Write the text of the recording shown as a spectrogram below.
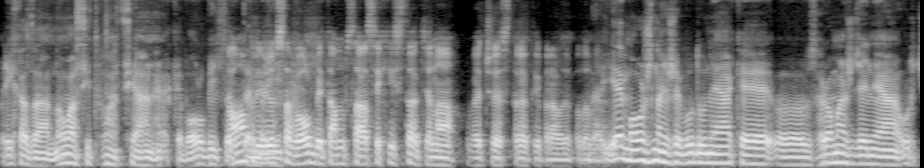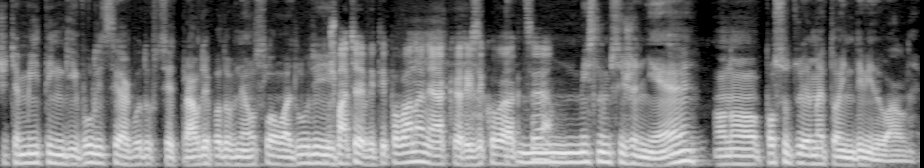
prichádza nová situácia, nejaké voľby v No, prídu sa voľby, tam sa asi chystáte na väčšie strety pravdepodobne. Je možné, že budú nejaké e, zhromaždenia, určite mítingy v uliciach, budú chcieť pravdepodobne oslovovať ľudí. Už máte aj vytipované nejaké rizikové akcie? Myslím si, že nie. Ono, posudzujeme to individuálne.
